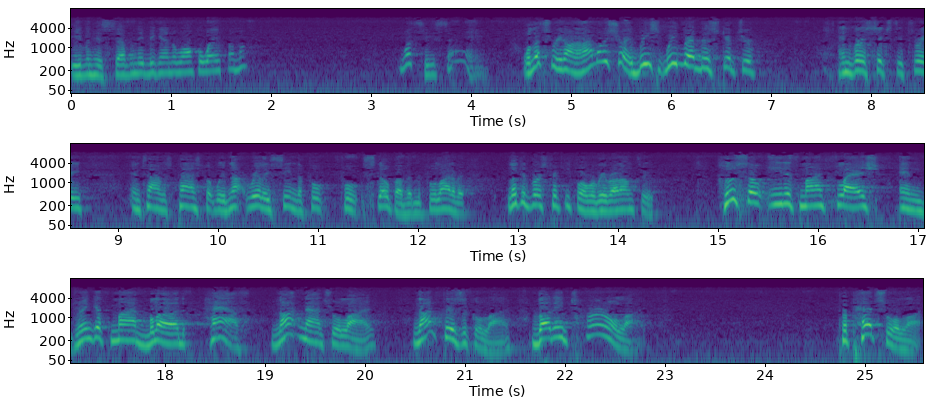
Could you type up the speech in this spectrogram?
even his 70 began to walk away from him? What's he saying? Well, let's read on. And I want to show you. We, we've read this scripture in verse 63 in times past, but we've not really seen the full, full scope of it the full light of it. Look at verse 54. We'll read right on through. Whoso eateth my flesh and drinketh my blood hath not natural life, not physical life, but eternal life. Perpetual life.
